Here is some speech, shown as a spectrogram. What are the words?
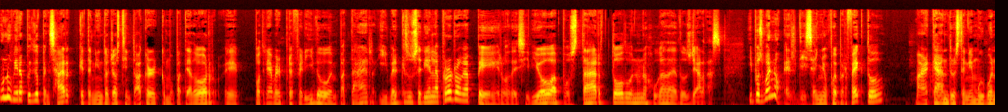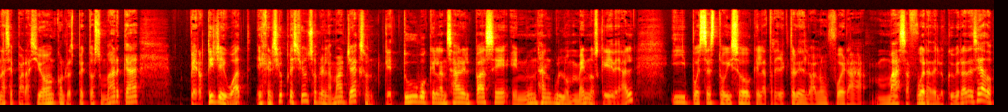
Uno hubiera podido pensar que teniendo a Justin Tucker como pateador eh, podría haber preferido empatar y ver qué sucedía en la prórroga, pero decidió apostar todo en una jugada de dos yardas. Y pues bueno, el diseño fue perfecto, Mark Andrews tenía muy buena separación con respecto a su marca, pero TJ Watt ejerció presión sobre Lamar Jackson, que tuvo que lanzar el pase en un ángulo menos que ideal, y pues esto hizo que la trayectoria del balón fuera más afuera de lo que hubiera deseado,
